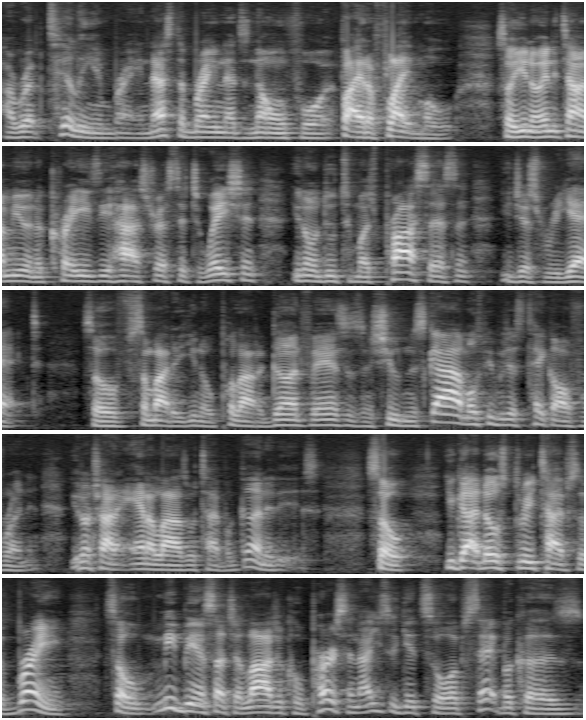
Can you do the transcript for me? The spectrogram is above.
our reptilian brain. That's the brain that's known for fight or flight mode. So, you know, anytime you're in a crazy high stress situation, you don't do too much processing, you just react. So if somebody, you know, pull out a gun, for instance, and shoot in the sky, most people just take off running. You don't try to analyze what type of gun it is. So you got those three types of brain. So me being such a logical person, I used to get so upset because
